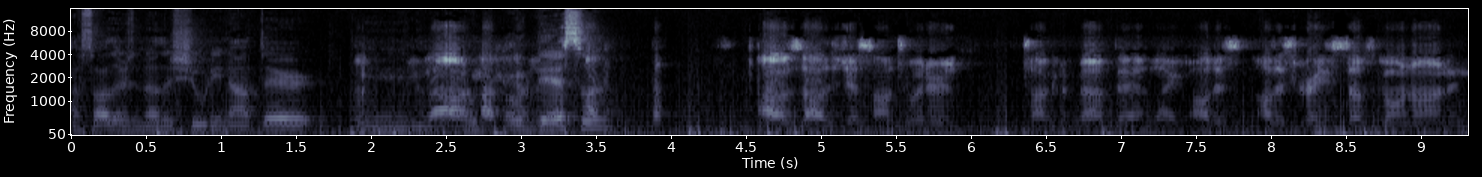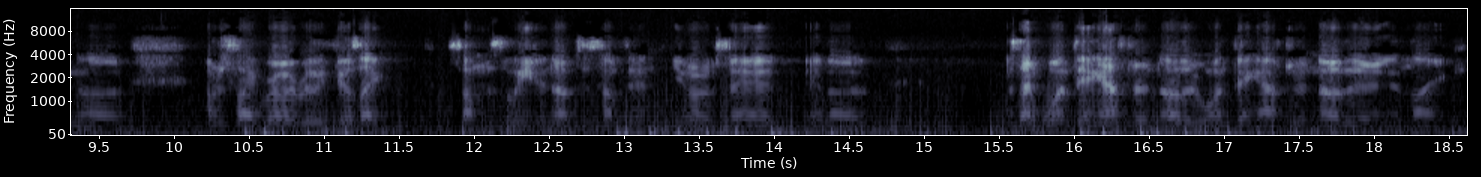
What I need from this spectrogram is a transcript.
I saw there's another shooting out there in I- O- I- Odessa. I was I was just on Twitter talking about that. Like all this all this crazy stuff's going on, and uh, I'm just like, bro, it really feels like something's leading up to something. You know what I'm saying? And uh, it's like one thing after another, one thing after another, and like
